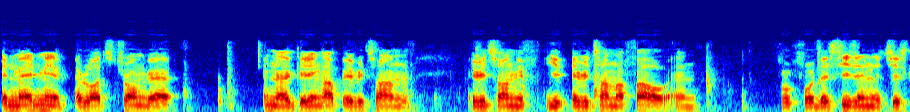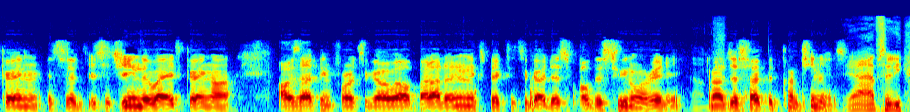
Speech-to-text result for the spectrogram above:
it made me a, a lot stronger. You know, getting up every time, every time you, you every time I fell, and for for this season it's just going it's a it's a dream the way it's going on. I was hoping for it to go well, but I didn't expect it to go this well this soon already. And I just hope it continues. Yeah, absolutely.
